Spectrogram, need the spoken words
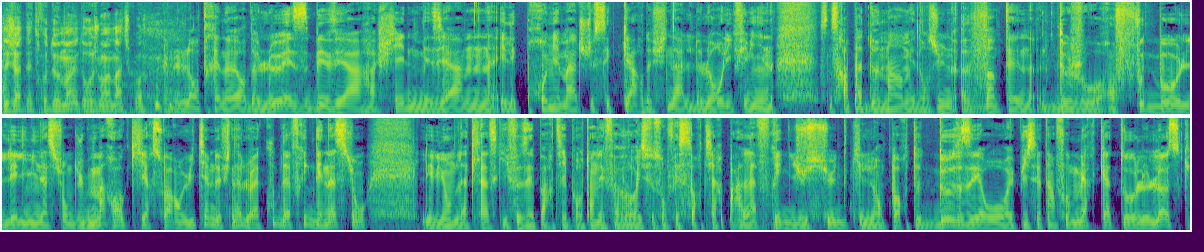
déjà d'être demain et de rejouer un match. L'entraîneur de l'ESBVA, Rachid Méziane, et les premiers matchs de ces quarts de finale de l'Euroleague féminine, ce ne sera pas demain, mais dans une vingtaine de jours. En football, l'élimination du Maroc hier soir en huitième de finale de la Coupe d'Afrique des Nations. Les Lions de l'Atlas, qui faisaient partie pourtant des favoris, se sont fait sortir par l'Afrique du Sud, qui l'emporte 2-0. Et puis cette info mercato, le LOSC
